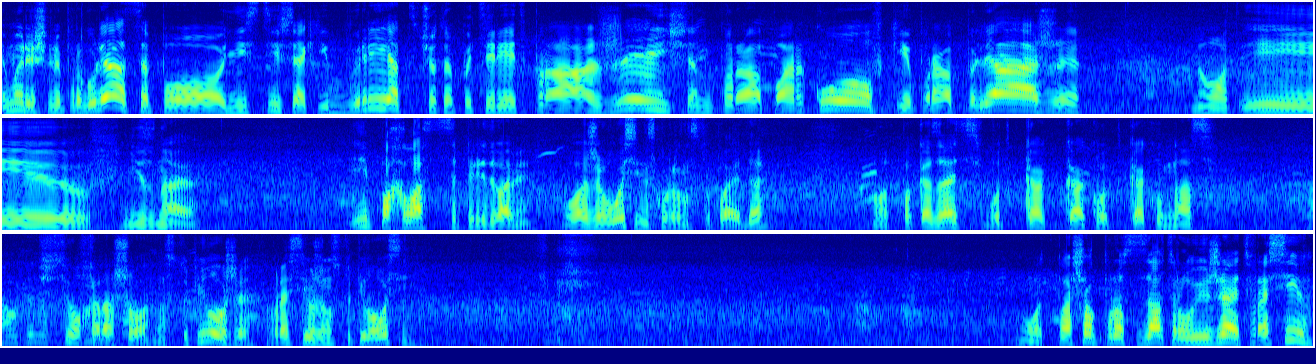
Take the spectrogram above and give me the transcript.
И мы решили прогуляться, понести всякий бред, что-то потереть про женщин, про парковки, про пляжи. Ну вот, и не знаю. И похвастаться перед вами. У вас же осень скоро наступает, да? Вот, показать, вот как, как, вот, как у нас все хорошо. Наступила уже? В России уже наступила осень? Вот, Пашок просто завтра уезжает в Россию.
